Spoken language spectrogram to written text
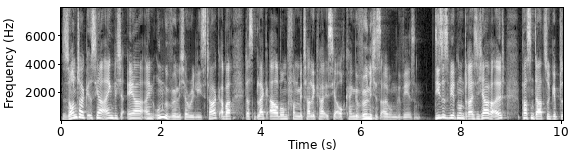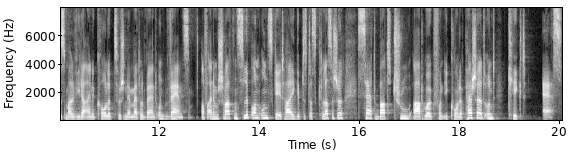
Sonntag ist ja eigentlich eher ein ungewöhnlicher Release-Tag, aber das Black Album von Metallica ist ja auch kein gewöhnliches Album gewesen. Dieses wird nun 30 Jahre alt. Passend dazu gibt es mal wieder eine Collab zwischen der Metalband und Vans. Auf einem schwarzen Slip-On und Skate High gibt es das klassische Sad But True Artwork von Ikone Pashat und Kicked Ass.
